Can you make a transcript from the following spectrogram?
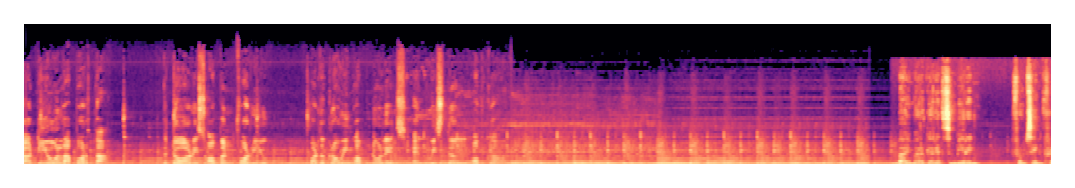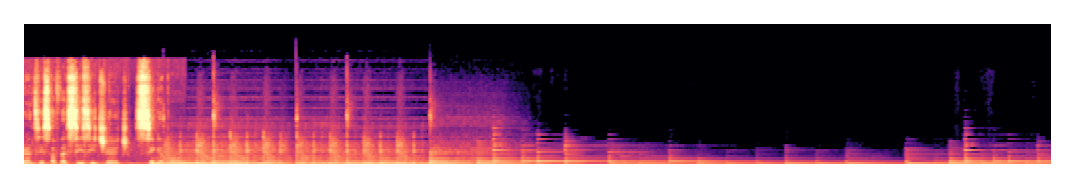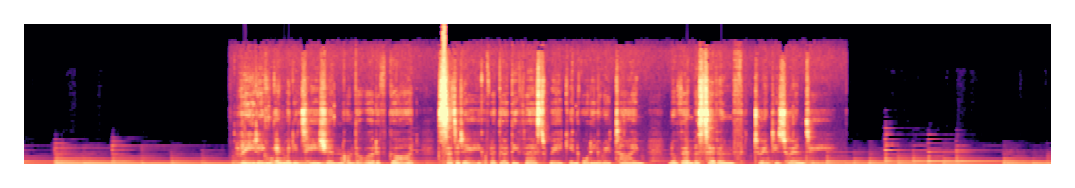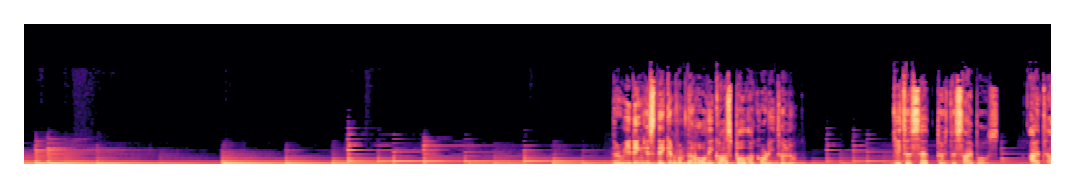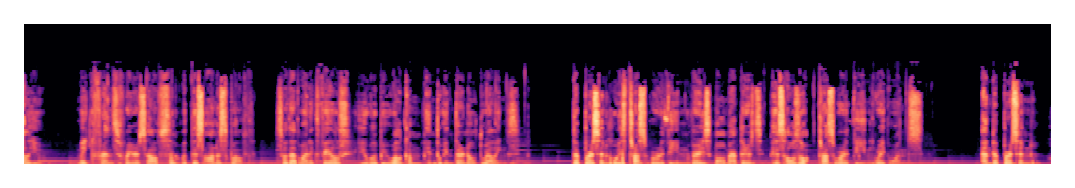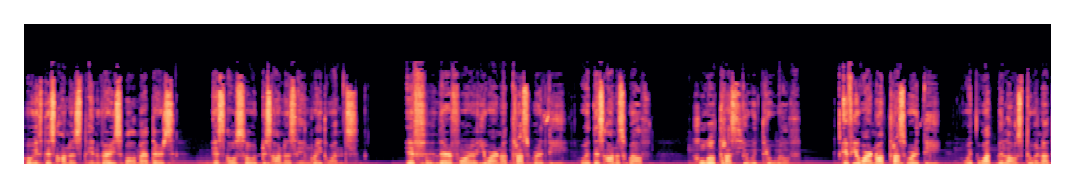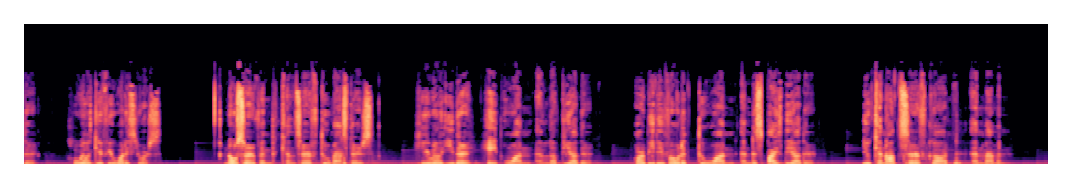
Radio Laporta. The door is open for you for the growing of knowledge and wisdom of God. By Margareth Sembiring from St. Francis of Assisi Church, Singapore. Reading and meditation on the Word of God, Saturday of the 31st week in Ordinary Time, November 7th, 2020. The reading is taken from the Holy Gospel according to Luke. Jesus said to his disciples, I tell you, make friends for yourselves with dishonest wealth, so that when it fails, you will be welcomed into internal dwellings. The person who is trustworthy in very small matters is also trustworthy in great ones. And the person who is dishonest in very small matters is also dishonest in great ones. If, therefore, you are not trustworthy with dishonest wealth, who will trust you with true wealth? If you are not trustworthy with what belongs to another, who will give you what is yours? No servant can serve two masters. He will either hate one and love the other, or be devoted to one and despise the other. You cannot serve God and mammon.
